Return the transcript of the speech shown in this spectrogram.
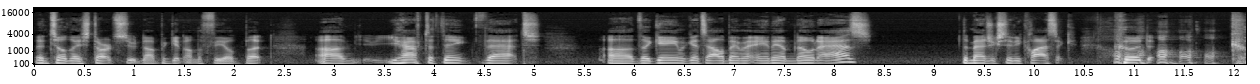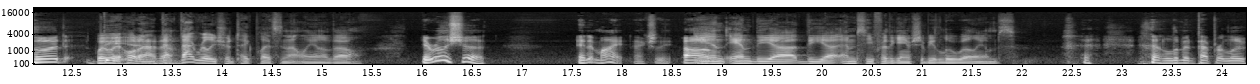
until they start suiting up and getting on the field. But um, you have to think that uh, the game against Alabama A&M, known as the Magic City Classic, could could wait be, wait hold on that that really should take place in Atlanta though. It really should, and it might actually. Um, and and the uh, the uh, MC for the game should be Lou Williams. lemon pepper Lou.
